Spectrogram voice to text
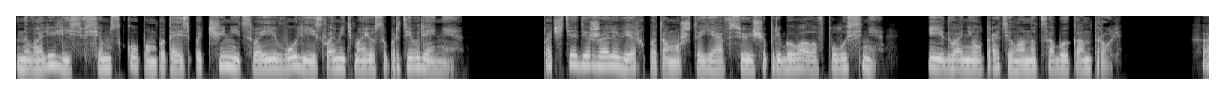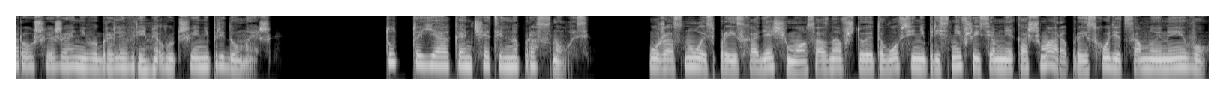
Навалились всем скопом, пытаясь подчинить своей воле и сломить мое сопротивление. Почти одержали верх, потому что я все еще пребывала в полусне и едва не утратила над собой контроль. Хорошее же они выбрали время, лучше и не придумаешь. Тут-то я окончательно проснулась. Ужаснулась происходящему, осознав, что это вовсе не приснившийся мне кошмар, а происходит со мной наяву.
